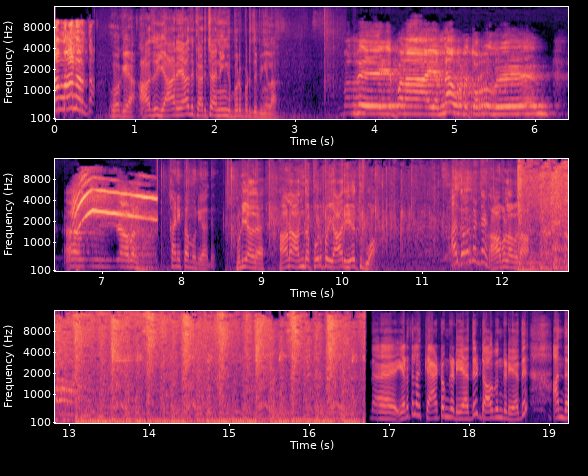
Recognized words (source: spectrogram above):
ஆமான்னு அர்த்தம். ஓகே அது யாரையாவது கடிச்சா நீங்க பொறுப்படுத்துப்பீங்களா வந்து இப்ப நான் என்ன உங்கள்ட்ட சொல்றது? கணிப்ப முடியாது. முடியாதுல. ஆனா அந்த பொறுப்பை யார் ஏத்துக்குவா? அது கவர்மெண்ட் தான் அவ்வளவுதான். இந்த இடத்துல கேட்டும் கிடையாது டாகும் கிடையாது. அந்த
